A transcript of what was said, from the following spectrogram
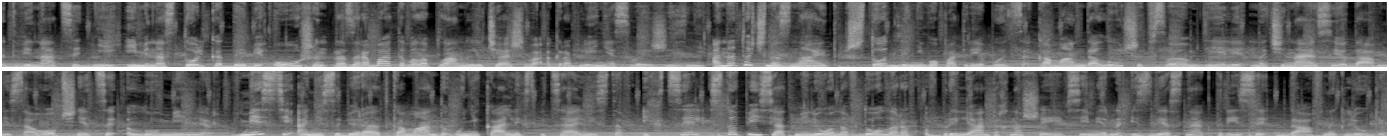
12 дней. Именно столько Дебби Оушен разрабатывала план величайшего ограбления своей жизни. Она точно знает, что для него потребуется. Команда лучших в своем деле, начиная с ее давней сообщницы Лу Миллер. Вместе они собирают команду уникальных специалистов. Их цель – 150 миллионов долларов в бриллиантах на шее всемирно известной актрисы Дафны Клюгер.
